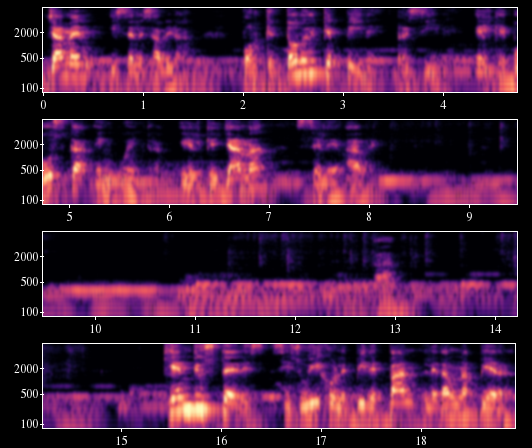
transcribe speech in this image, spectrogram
Llamen y se les abrirá. Porque todo el que pide, recibe. El que busca, encuentra. Y el que llama, se le abre. Ah. ¿Quién de ustedes, si su hijo le pide pan, le da una piedra?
